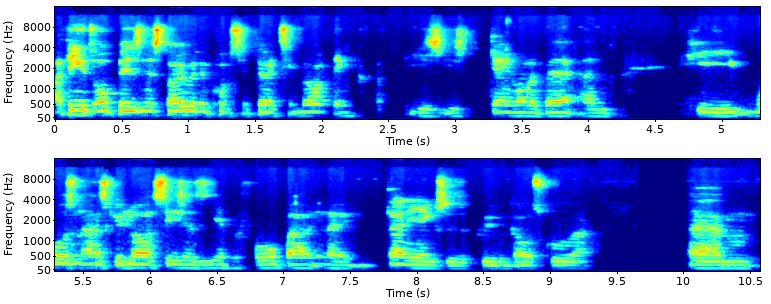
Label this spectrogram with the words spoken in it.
I think it's all business though, with it costing 13 mil. I think he's, he's getting on a bit and he wasn't as good last season as the year before, but you know, Danny Ings was a proven goal scorer. Um,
